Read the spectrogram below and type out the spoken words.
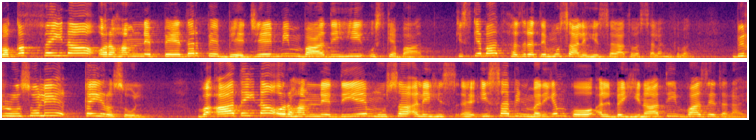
وقفینہ اور ہم نے پیدر پہ بھیجے مم بادی ہی اس کے بعد۔ کس کے بعد؟ حضرت موسیٰ علیہ السلاۃ والسلام کے بعد۔ بالرسول، کئی رسول۔ و آتینہ اور ہم نے دیے موسیٰ علیہ عیسیٰ بن مریم کو البیناتی واضح دلائی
